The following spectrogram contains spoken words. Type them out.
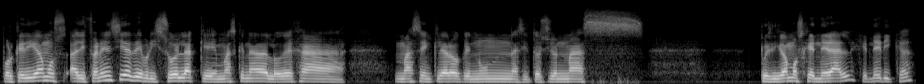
Porque digamos, a diferencia de Brizuela, que más que nada lo deja más en claro que en una situación más, pues digamos, general, genérica,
